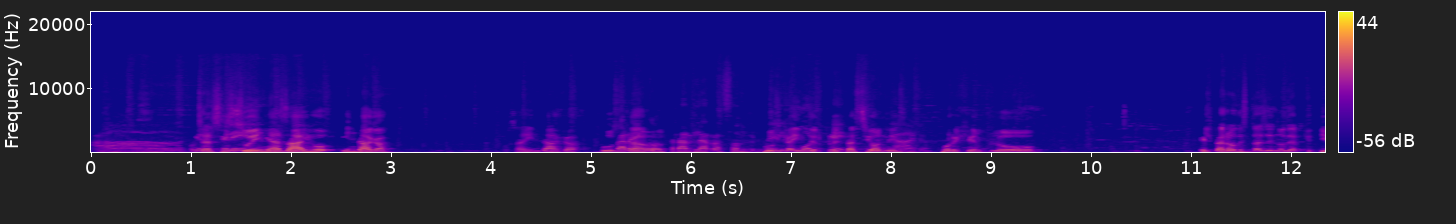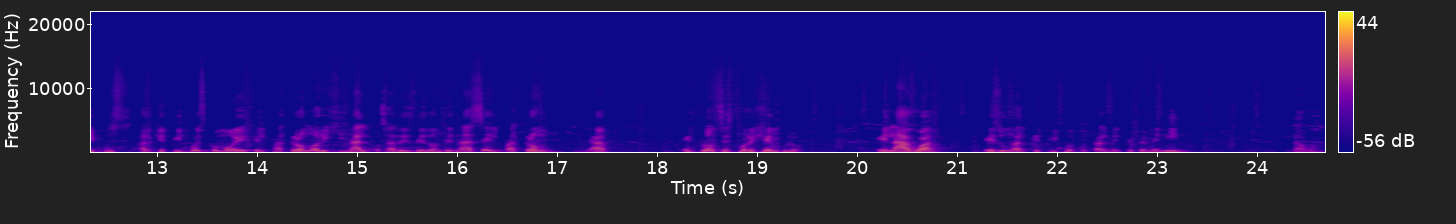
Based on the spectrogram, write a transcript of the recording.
Ah, O sea, si sueñas algo, indaga. O sea, indaga, busca, para encontrar la razón del busca por qué. interpretaciones. Claro. Por ejemplo, el tarot está lleno de arquetipos. Arquetipo es como el, el patrón original, o sea, desde donde nace el patrón, ¿ya? Entonces, por ejemplo, el agua es un arquetipo totalmente femenino. El agua.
